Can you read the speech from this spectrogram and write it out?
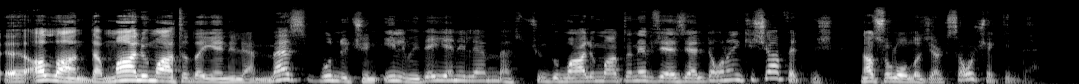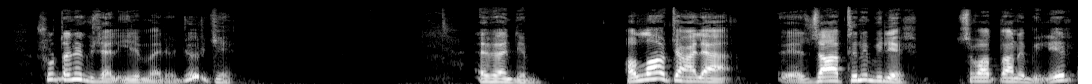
Ee, Allah'ın da malumatı da yenilenmez. Bunun için ilmi de yenilenmez. Çünkü malumatın hepsi ezelde ona inkişaf etmiş. Nasıl olacaksa o şekilde. Şurada ne güzel ilim veriyor. Diyor ki efendim Allahu Teala e, zatını bilir, sıfatlarını bilir,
